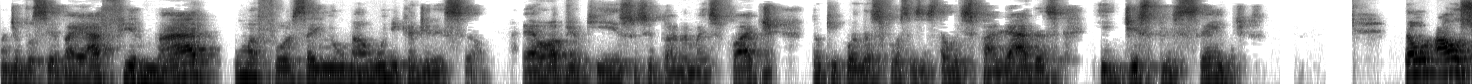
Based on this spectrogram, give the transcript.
onde você vai afirmar uma força em uma única direção. É óbvio que isso se torna mais forte do que quando as forças estão espalhadas e displicentes então, aos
